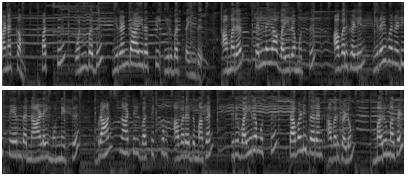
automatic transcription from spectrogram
வணக்கம். பத்து ஒன்பது இரண்டாயிரத்தி இருபத்தைந்து. அமரர் செல்லையா வைரமுத்து அவர்களின் இறைவனடி சேர்ந்த நாளை முன்னிட்டு பிரான்ஸ் நாட்டில் வசிக்கும் அவரது மகன் திரு வைரமுத்து தவளிதரன் அவர்களும் மருமகள்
